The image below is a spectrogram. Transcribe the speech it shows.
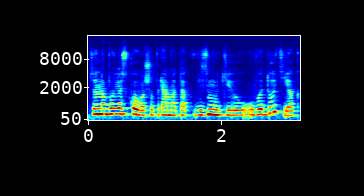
Це не обов'язково, що прямо так візьмуть і уведуть, як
